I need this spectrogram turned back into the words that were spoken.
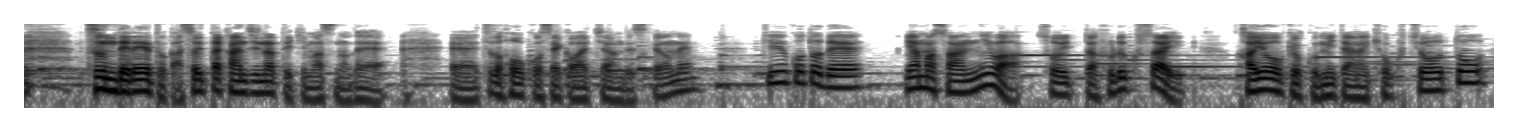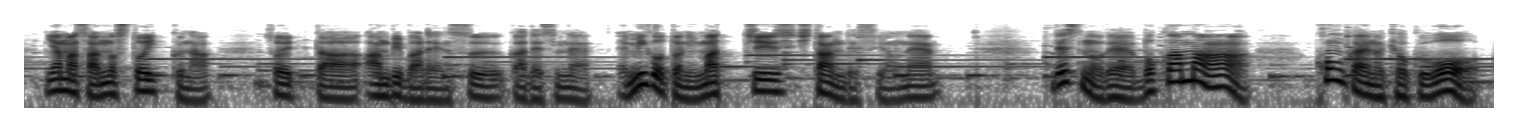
ツンデレとかそういった感じになってきますので、えー、ちょっと方向性変わっちゃうんですけどね。ということで、山さんにはそういった古臭い歌謡曲みたいな曲調と山さんのストイックなそういったアンビバレンスがですね、見事にマッチしたんですよね。ですので、僕はまあ、今回の曲を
